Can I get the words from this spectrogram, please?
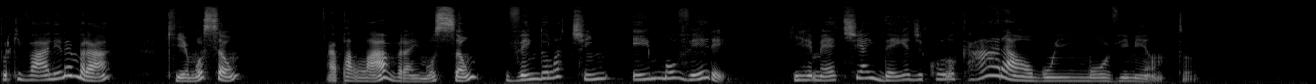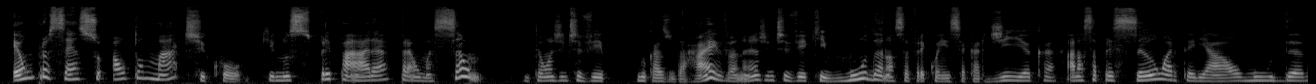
Porque vale lembrar que emoção, a palavra emoção, vem do latim emovere, que remete à ideia de colocar algo em movimento. É um processo automático que nos prepara para uma ação. Então a gente vê no caso da raiva, né, a gente vê que muda a nossa frequência cardíaca, a nossa pressão arterial muda,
